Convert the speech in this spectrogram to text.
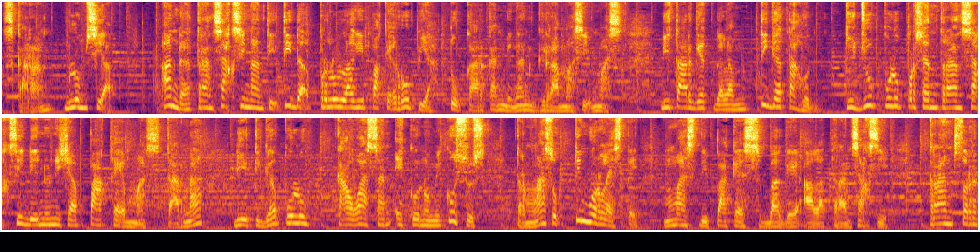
Sekarang belum siap. Anda transaksi nanti tidak perlu lagi pakai rupiah, tukarkan dengan gramasi emas. Ditarget dalam 3 tahun, 70% transaksi di Indonesia pakai emas karena di 30 kawasan ekonomi khusus termasuk Timur Leste, emas dipakai sebagai alat transaksi, transfer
